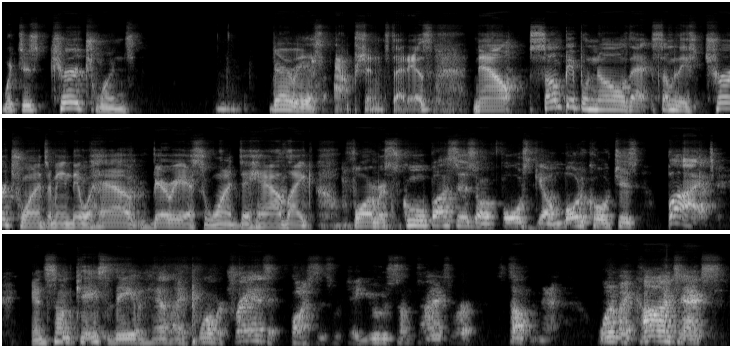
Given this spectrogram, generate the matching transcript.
which is church ones. Various options, that is. Now, some people know that some of these church ones, I mean, they will have various ones. They have like former school buses or full scale motor coaches, but in some cases, they even have like former transit buses, which they use sometimes for stuff in that. One of my contacts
